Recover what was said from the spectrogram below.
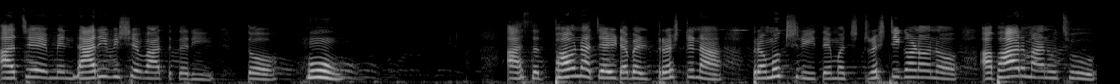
આજે મેં નારી વિશે વાત કરી તો હું આ સદભાવના ચેરિટેબલ ટ્રસ્ટના પ્રમુખશ્રી તેમજ ટ્રસ્ટીગણોનો આભાર માનું છું.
